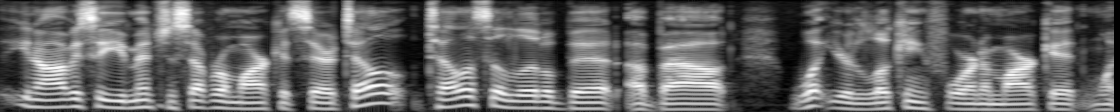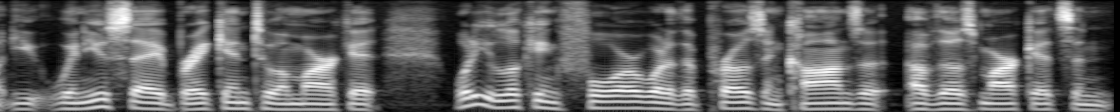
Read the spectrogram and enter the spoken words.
you know, obviously you mentioned several markets there. Tell tell us a little bit about what you're looking for in a market. What you when you say break into a market, what are you looking for? What are the pros and cons of, of those markets? And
